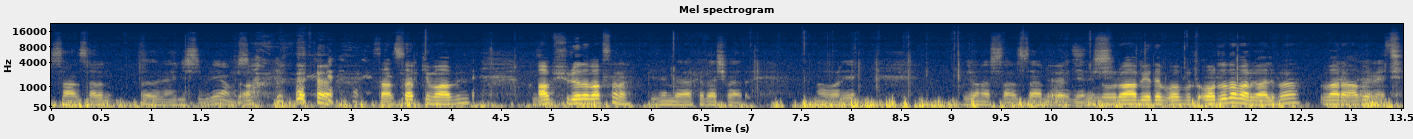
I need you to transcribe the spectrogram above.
Sansar'ın öğrencisi biliyor musun? Sansar kim abi? Bizim- Abi şuraya da baksana. Bizim bir arkadaş var. Nuri. Sansar Nuri Evet. deriz. Nur abiye de orada da var galiba. Var abi. Evet.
